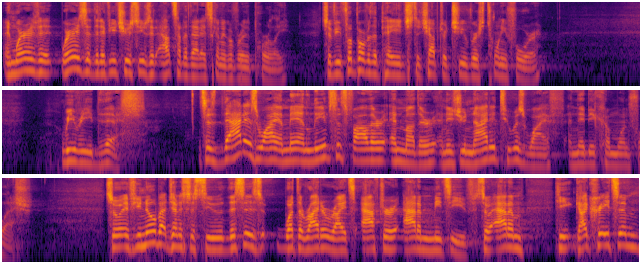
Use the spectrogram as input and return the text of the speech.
And where is it, where is it that if you choose to use it outside of that, it's going to go really poorly? So if you flip over the page to chapter 2, verse 24, we read this. It says, That is why a man leaves his father and mother and is united to his wife, and they become one flesh. So, if you know about Genesis 2, this is what the writer writes after Adam meets Eve. So, Adam, he, God creates him.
